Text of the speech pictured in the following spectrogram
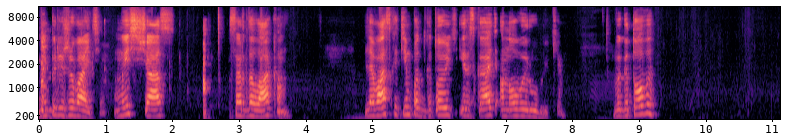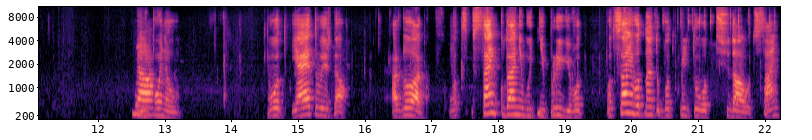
не переживайте. Мы сейчас с Ардалаком для вас хотим подготовить и рассказать о новой рубрике. Вы готовы? Да. Я не понял. Вот, я этого и ждал. Ардалак, вот встань куда-нибудь, не прыгай. Вот, вот встань вот на эту вот плиту, вот сюда вот встань.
